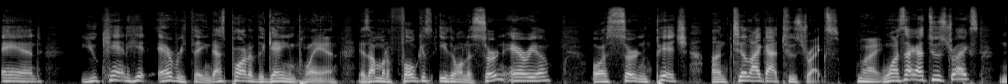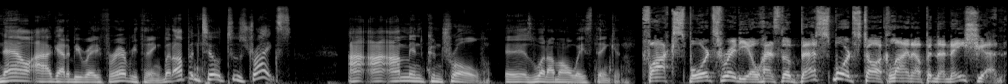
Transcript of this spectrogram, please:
and you can't hit everything. That's part of the game plan. Is I'm going to focus either on a certain area or a certain pitch until I got two strikes. Right. Once I got two strikes, now I got to be ready for everything. But up until two strikes, I, I, I'm in control. Is what I'm always thinking. Fox Sports Radio has the best sports talk lineup in the nation.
